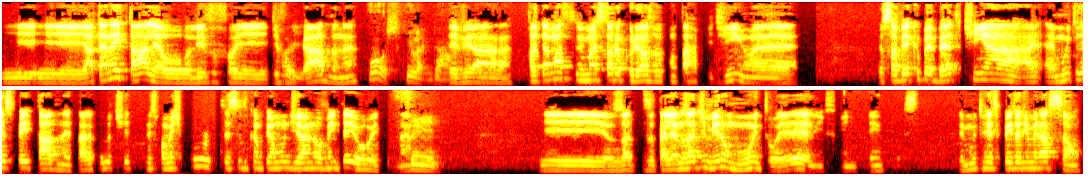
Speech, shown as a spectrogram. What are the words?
E até na Itália o livro foi divulgado, aí. né? Poxa, que legal. Teve a. Foi até uma, uma história curiosa, vou contar rapidinho. É, eu sabia que o Bebeto tinha é muito respeitado na Itália pelo título, principalmente por ter sido campeão mundial em 98, né? Sim. E os, os italianos admiram muito ele, enfim, tem, tem muito respeito e admiração.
